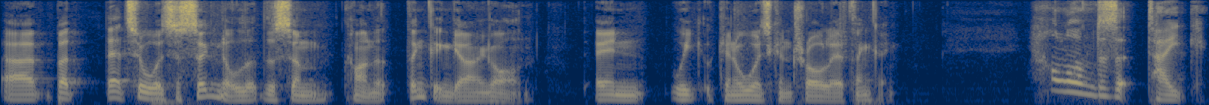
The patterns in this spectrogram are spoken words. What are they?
uh, but that's always a signal that there's some kind of thinking going on, and we can always control our thinking. How long does it take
